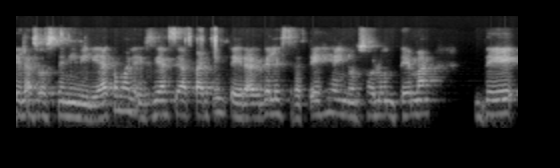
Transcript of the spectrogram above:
que la sostenibilidad, como les decía, sea parte integral de la estrategia y no solo un tema de,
